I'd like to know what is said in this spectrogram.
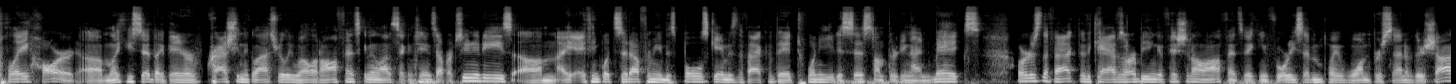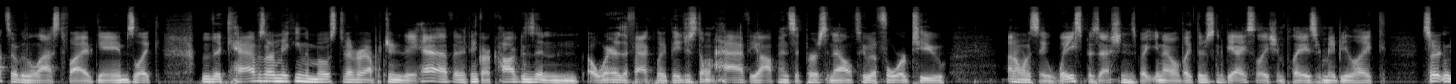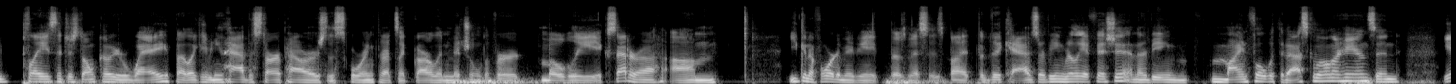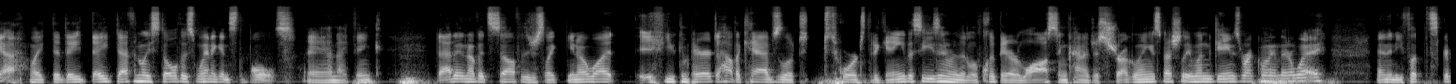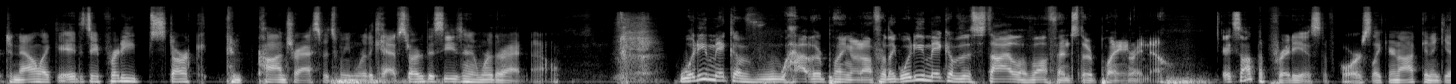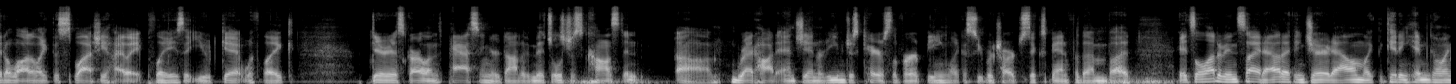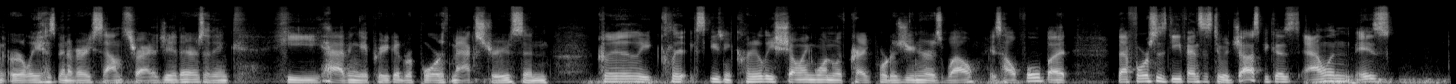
play hard. Um, like you said, like they are crashing the glass really well on offense, getting a lot of second chance opportunities. Um, I, I, think what stood out for me in this Bulls game is the fact that they had 28 assists on 39 makes, or just the fact that the Cavs are being efficient on offense, making 47.1% of their shots over the last five games. Like the Cavs are making the most of every opportunity they have, and I think are cognizant and aware of the fact like they just don't have the offensive personnel to afford to. I don't want to say waste possessions, but you know, like there's going to be isolation plays or maybe like certain plays that just don't go your way. But like when you have the star powers, the scoring threats like Garland, Mitchell, LeVert, Mobley, etc., um, you can afford to maybe those misses. But the, the Cavs are being really efficient and they're being mindful with the basketball in their hands. And yeah, like they they definitely stole this win against the Bulls. And I think that in of itself is just like you know what. If you compare it to how the Cavs looked towards the beginning of the season, where they looked like they were lost and kind of just struggling, especially when games weren't going their way, and then you flip the script to now, like it's a pretty stark con- contrast between where the Cavs started the season and where they're at now. What do you make of how they're playing on offense? Like, what do you make of the style of offense they're playing right now? It's not the prettiest, of course. Like, you're not going to get a lot of like the splashy highlight plays that you would get with like Darius Garland's passing or Donovan Mitchell's just constant um, red hot engine or even just Caris LeVert being like a supercharged six man for them. But it's a lot of inside out. I think Jarrett Allen, like getting him going early, has been a very sound strategy of theirs. I think he having a pretty good rapport with Max Strus and clearly, clear, excuse me, clearly showing one with Craig Porter Jr. as well is helpful. But that forces defenses to adjust because Allen is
